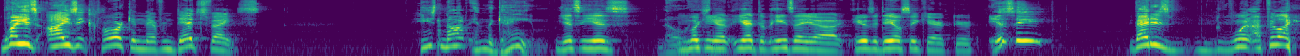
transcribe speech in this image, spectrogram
Why is Isaac Clarke in there from Dead Space? He's not in the game. Yes, he is. No. I'm looking at yeah. the- He's a uh, he was a DLC character. Is he? That is one. I feel like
